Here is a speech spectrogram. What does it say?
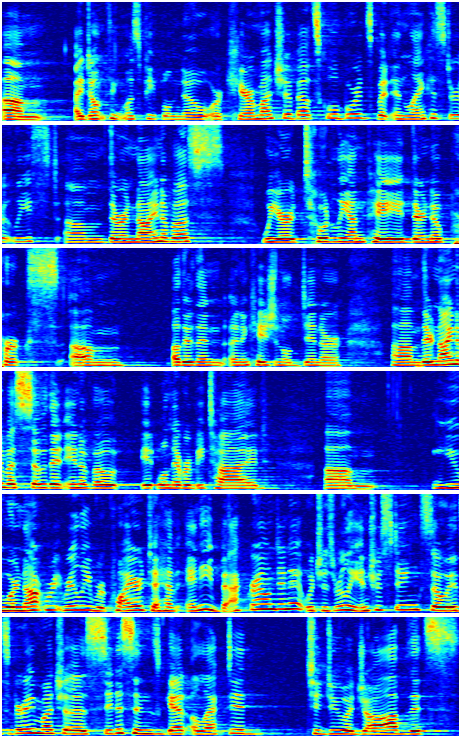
Um, I don't think most people know or care much about school boards, but in Lancaster at least, um, there are nine of us. We are totally unpaid. There are no perks um, other than an occasional dinner. Um, there are nine of us so that in a vote, it will never be tied. Um, you are not re really required to have any background in it, which is really interesting. So it's very much a citizens get elected to do a job that's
